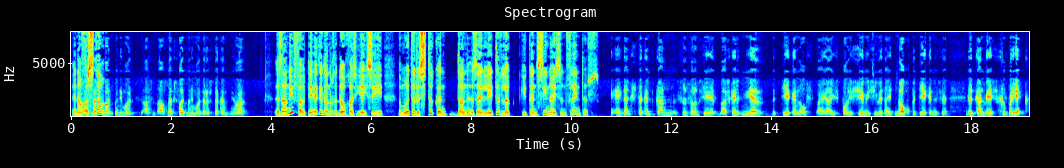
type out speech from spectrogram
en dan verstaan As niks fout met die motor as niks fout met die motor is stukkend nie, hoor is daar nie fout nie. Ek het dan gedog as jy sê 'n motor is stukkend, dan is hy letterlik, jy kan sien hy's in flenters. Ek dink stukkend kan soos Willem sê waarskynlik meer beteken of hy hy's polisemies, jy weet hy het nog betekenisse. Dit kan wees gebreek,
